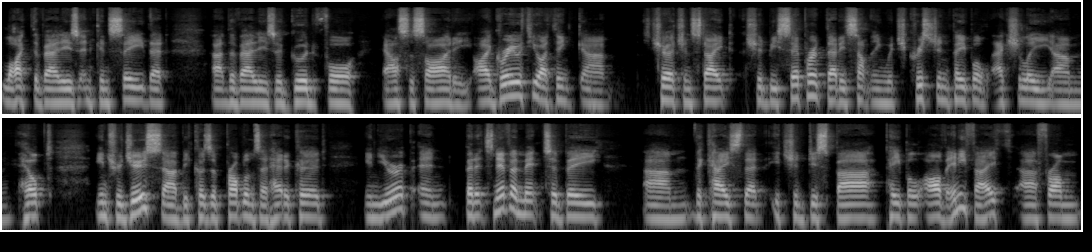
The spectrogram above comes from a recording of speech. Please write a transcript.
like the values and can see that the values are good for our society. I agree with you. I think church and state should be separate. That is something which Christian people actually um, helped introduce uh, because of problems that had occurred in Europe. And but it's never meant to be um, the case that it should disbar people of any faith uh, from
